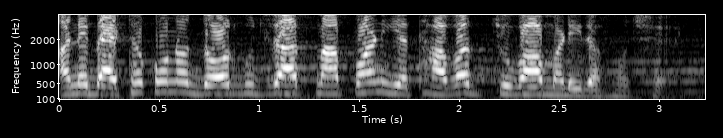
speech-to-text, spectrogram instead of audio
અને બેઠકોનો દોર ગુજરાતમાં પણ યથાવત જોવા મળી રહ્યો છે.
